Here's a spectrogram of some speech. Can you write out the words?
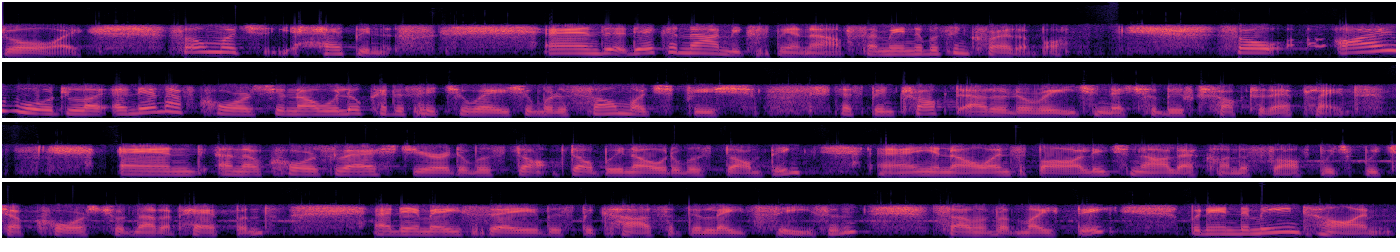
joy, so much happiness, and the economic spin-offs. I mean, it was incredible. So I would like, and then of course, you know, we look at a situation where there's so much fish that's been trucked out of the region that should be trucked to that plant. And and of course last year there was dump, dump we know there was dumping, and you know, and spoilage and all that kind of stuff, which which of course should not have happened. And they may say it was because of the late season. Some of it might be, but in the meantime,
